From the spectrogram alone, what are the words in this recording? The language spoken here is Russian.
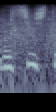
расистов.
